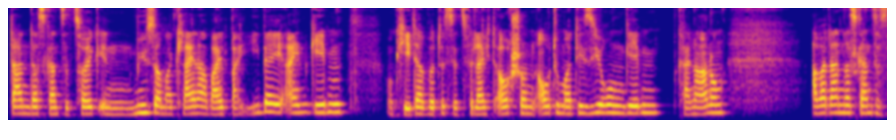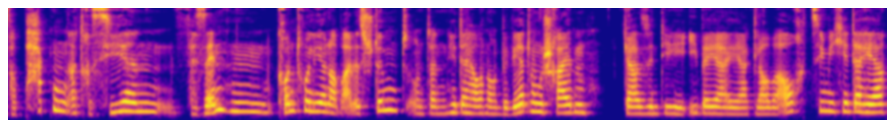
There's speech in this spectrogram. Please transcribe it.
dann das ganze Zeug in mühsamer Kleinarbeit bei eBay eingeben Okay, da wird es jetzt vielleicht auch schon Automatisierungen geben, keine Ahnung. Aber dann das Ganze verpacken, adressieren, versenden, kontrollieren, ob alles stimmt und dann hinterher auch noch Bewertungen schreiben. Da sind die Ebayer ja, glaube auch ziemlich hinterher.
